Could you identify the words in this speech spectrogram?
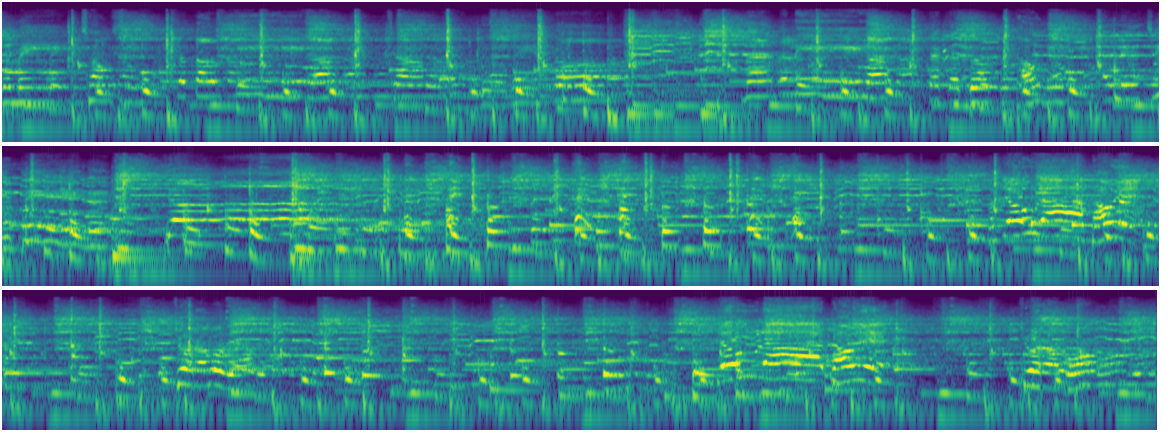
သမီးချောင်းစီတတောင်းကြီးကကြောက်လို့မင်းတော့ မန္တလေးကတက္ကသိုလ်ထောင်းနေအလူကြီးပြီလို့ပြောမပြောဘူးလားထောင်းရဲ့ပြောတာပေါ့ဗျာပြောဘူးလားထောင်းရဲ့ပြောတာပေါ့ဟေး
